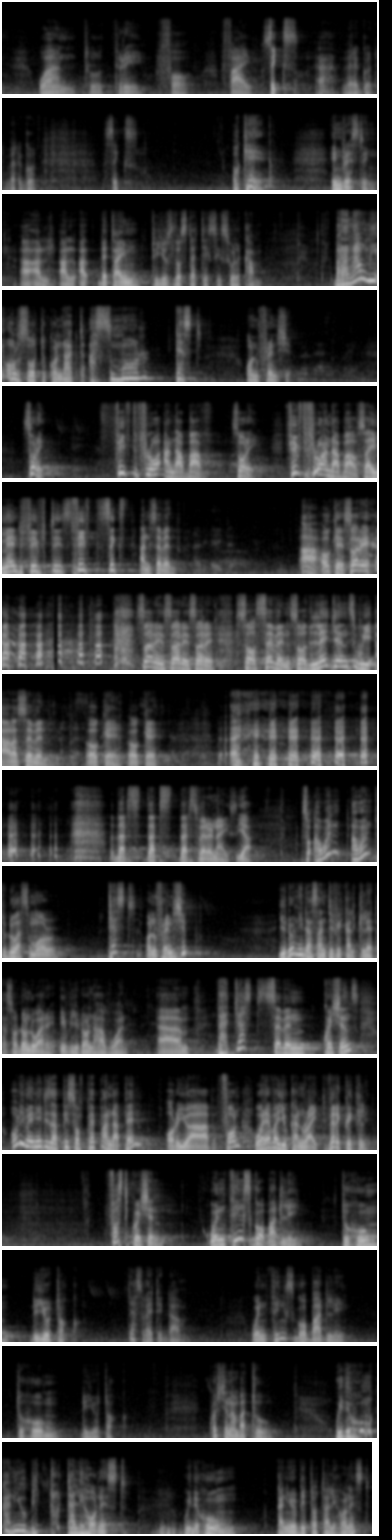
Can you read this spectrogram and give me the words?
One, two, three, four, five, six. Ah, very good, very good. Six. Okay. Interesting. Uh, I'll, I'll, I'll, the time to use those statistics will come. But allow me also to conduct a small test on friendship. Sorry, fifth floor and above. Sorry, fifth floor and above. So I meant fifth, fifth, sixth, and seventh. Ah, okay, sorry. sorry, sorry, sorry. So seven. So legends, we are a seven. Okay, okay. that's, that's, that's very nice, yeah. So I want, I want to do a small test on friendship. You don't need a scientific calculator, so don't worry if you don't have one. Um, there are just seven questions. All you may need is a piece of paper and a pen, or your phone, wherever you can write, very quickly. First question, when things go badly, to whom do you talk? Just write it down. When things go badly, to whom do you talk? Question number two, with whom can you be totally honest? With whom can you be totally honest?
